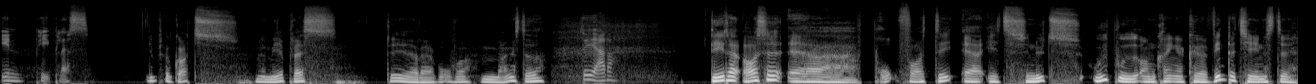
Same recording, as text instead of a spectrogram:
en P-plads. Det bliver godt med mere plads. Det er der brug for mange steder. Det er der. Det, der også er brug for, det er et nyt udbud omkring at køre vintertjeneste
